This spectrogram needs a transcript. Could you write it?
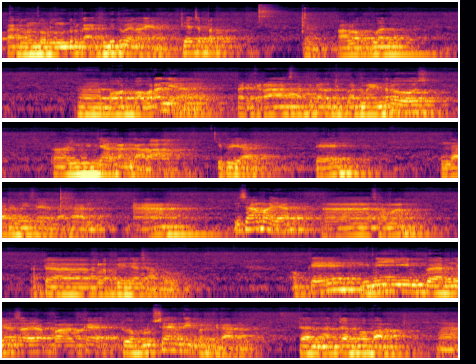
per lentur-lentur kayak gini tuh enak ya. Dia cepet. Nah, kalau buat uh, power-poweran ya per keras tapi kalau dibuat main terus uh, unitnya akan kalah. Gitu ya. Oke. Bentar ini saya tahan. Nah ini sama ya. Nah sama. Ada kelebihannya satu. Oke ini inbarnya saya pakai 20 cm pergerak dan ada up nah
